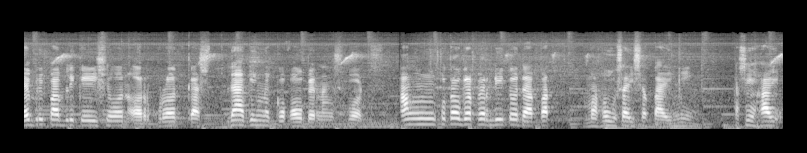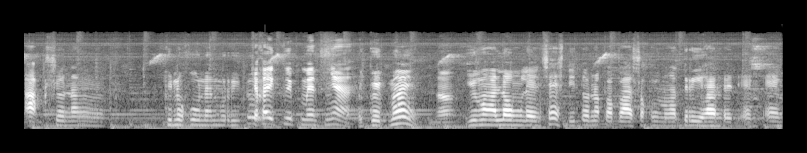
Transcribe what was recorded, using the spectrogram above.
every publication or broadcast, laging nagko-cover ng sports. Ang photographer dito dapat mahusay sa timing. Kasi high action ng kinukunan mo rito. Tsaka equipment niya. equipment. No? Yung mga long lenses, dito napapasok yung mga 300 mm.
